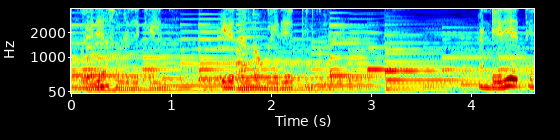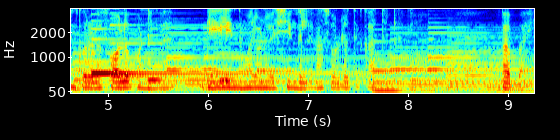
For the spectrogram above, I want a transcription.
உங்கள் இதயம் சொல்கிறத கேளுங்க. இதுதாங்க உங்கள் இதயத்தின் குரல். அண்ட் இதயத்தின் குரலை ஃபாலோ பண்ணுங்கள் டெய்லி இந்த மாதிரியான விஷயங்கள் நான் சொல்கிறதுக்கு காத்துட்ருக்கேன் பாய்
